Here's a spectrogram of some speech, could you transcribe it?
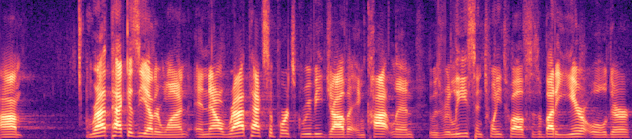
Um, Ratpack is the other one, and now Ratpack supports Groovy, Java, and Kotlin. It was released in 2012, so it's about a year older.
